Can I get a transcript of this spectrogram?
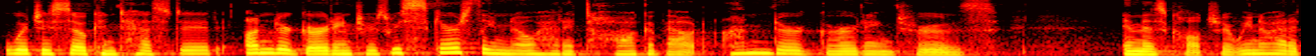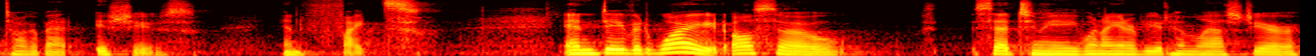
which is so contested. Undergirding truths, we scarcely know how to talk about undergirding truths in this culture. We know how to talk about issues and fights. And David Whyte also said to me when I interviewed him last year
